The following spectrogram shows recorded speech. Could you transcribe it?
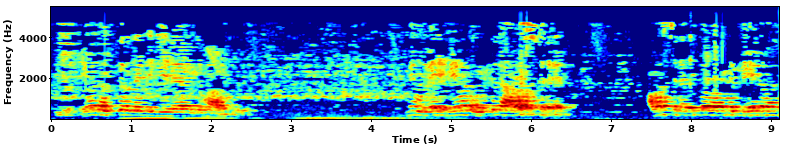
තියෙනවා. ඒවට උත්තර දෙන්න කියලා බුදුහාමුදුරුවෝ. මේ උනේ මේවට උත්තර අවශ්‍ය නැහැ. අවශ්‍ය නැති බව අපිට තේරෙනවා.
